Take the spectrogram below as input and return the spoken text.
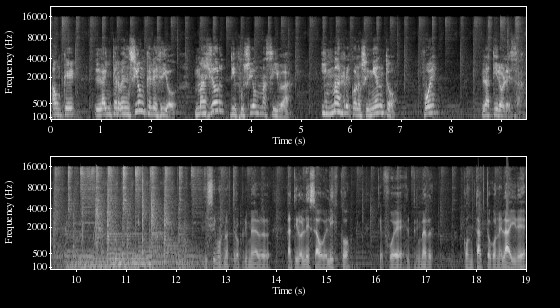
Aunque la intervención que les dio mayor difusión masiva y más reconocimiento fue la tirolesa. Hicimos nuestro primer, la tirolesa obelisco, que fue el primer contacto con el aire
